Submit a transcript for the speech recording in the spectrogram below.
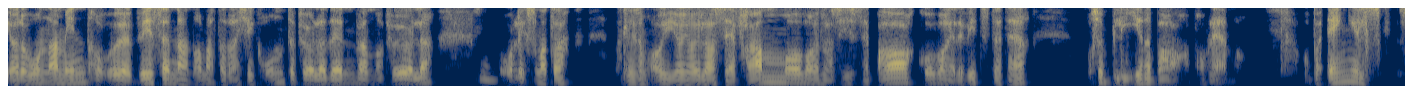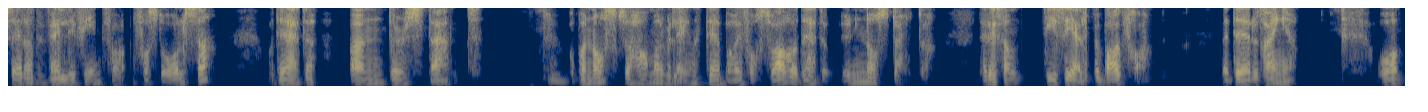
Gjør det vonde mindre og overbevise den andre om at det er ikke grunn til å føle det den andre føler. Mm. Og liksom at, at liksom, oi, oi, oi, la oss se framover, la oss ikke se bakover, er det vits dette her? Og så blir det bare problemer. Og på engelsk så er det et veldig fint for forståelse, og det heter understand. Mm. Og På norsk så har man vel egentlig det bare i Forsvaret, og det heter understøtte. Det er liksom de som hjelper bakfra med det du trenger. Og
